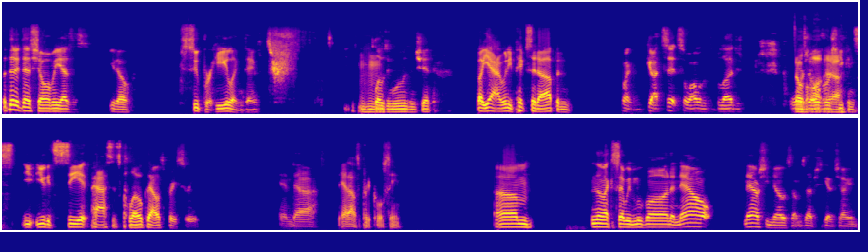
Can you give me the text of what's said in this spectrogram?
But then it does show him he has this, you know, super healing thing, Mhm. closing wounds and shit. But yeah, when he picks it up and like guts it, so all of its blood just That was pours aw- over, so you can you, you could see it past its cloak. That was pretty sweet. And uh yeah, that was a pretty cool scene. Um, and then like I said, we move on, and now now she knows something's up. She's got to try and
